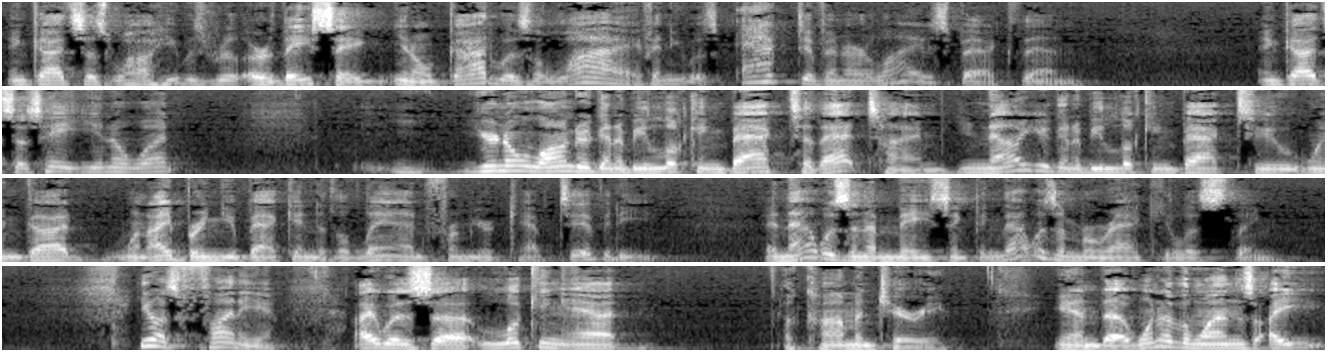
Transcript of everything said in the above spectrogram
And God says, wow, he was real, or they say, you know, God was alive and he was active in our lives back then. And God says, hey, you know what? You're no longer going to be looking back to that time. Now you're going to be looking back to when God, when I bring you back into the land from your captivity. And that was an amazing thing. That was a miraculous thing. You know, it's funny. I was uh, looking at a commentary, and uh, one of the ones I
